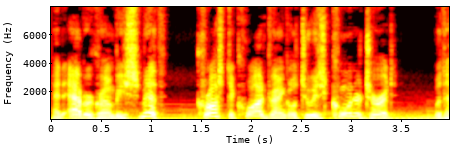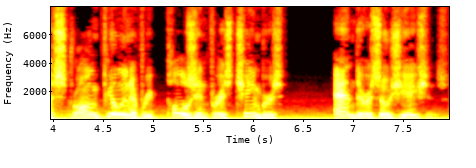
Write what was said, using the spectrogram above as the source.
and Abercrombie Smith crossed the quadrangle to his corner turret with a strong feeling of repulsion for his chambers and their associations.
